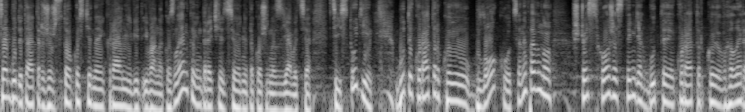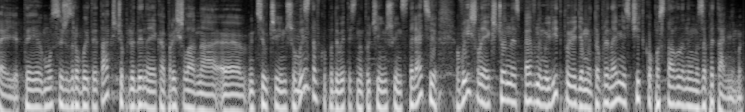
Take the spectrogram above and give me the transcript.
Це буде театр жорстокості на екрані від Івана Козленка. Він, до речі, сьогодні також у нас з'явиться в цій студії. Бути кураторкою блоку це, напевно, щось схоже з тим, як бути кураторкою в галереї. Ти мусиш зробити так, щоб людина, яка прийшла на е, цю чи іншу виставку, подивитись на ту чи іншу інсталяцію, вийшла, якщо не з певними відповідями, то принаймні з чітко поставленими запитаннями.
